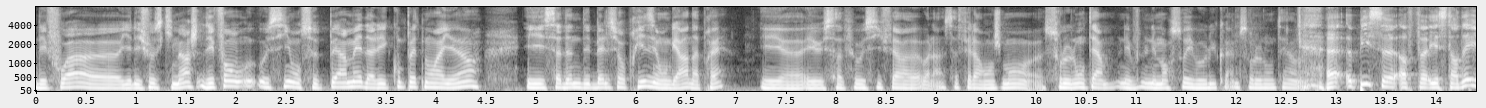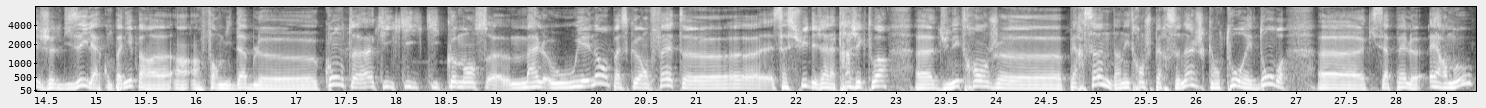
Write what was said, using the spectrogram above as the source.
Des fois, euh, il y a des choses qui marchent. Des fois on- aussi, on se permet d'aller complètement ailleurs et ça donne des belles surprises et on garde après. Et, euh, et ça fait aussi faire, euh, voilà, ça fait l'arrangement euh, sur le long terme. Les, les morceaux évoluent quand même sur le long terme. A Piece of Yesterday, je le disais, il est accompagné par un, un formidable conte qui, qui, qui commence mal, oui et non, parce qu'en en fait, ça suit déjà la trajectoire d'une étrange personne, d'un étrange personnage qu'entoure et d'ombre, qui s'appelle Hermo.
